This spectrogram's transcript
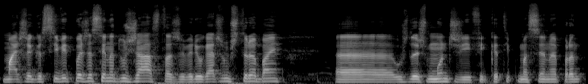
mais agressiva, e depois a cena do jazz, estás a ver? E o gajo mistura bem ah, os dois mundos e fica tipo uma cena pronto,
